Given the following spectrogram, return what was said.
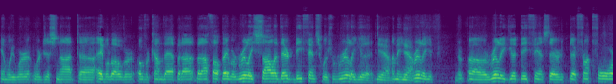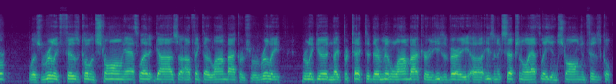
and we were were just not uh, able to over overcome that. But I but I thought they were really solid. Their defense was really good. Yeah, I mean, yeah. really, uh, really good defense. Their their front four was really physical and strong, athletic guys. I think their linebackers were really really good, and they protected their middle linebacker. And he's a very uh, he's an exceptional athlete and strong and physical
